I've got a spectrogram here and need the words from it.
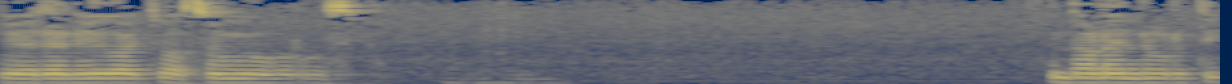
പേരനേകാച്ചു എന്താണ് എന്റെ വൃത്തി?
